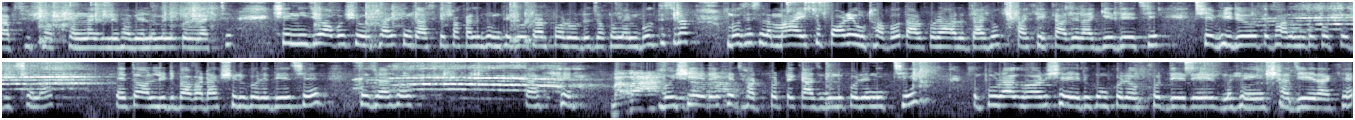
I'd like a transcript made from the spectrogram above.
তাপসির সব খেলনাগুলো এভাবে এলোমেলো করে রাখছে। সে নিজে অবশ্যই উঠায় কিন্তু আজকে সকালে ঘুম থেকে ওঠার পর ওটা যখন আমি বলতেছিলাম বলতেছিলাম মা একটু পরে উঠাবো। তারপরে আর যাই হোক তাকে কাজে লাগিয়ে দিয়েছি। সে ভিডিওতে ভালো মতো করতে দিচ্ছে না। এই তো অলরেডি বাবা ডাক শুরু করে দিয়েছে। তো যাই হোক তাকে বসিয়ে রেখে ঝটপটে কাজগুলো করে নিচ্ছি। পুরা ঘর সে এরকম করে অক্ষর দিয়ে দিয়ে মানে সাজিয়ে রাখে।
